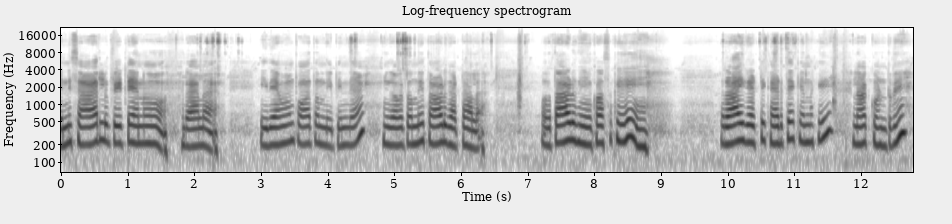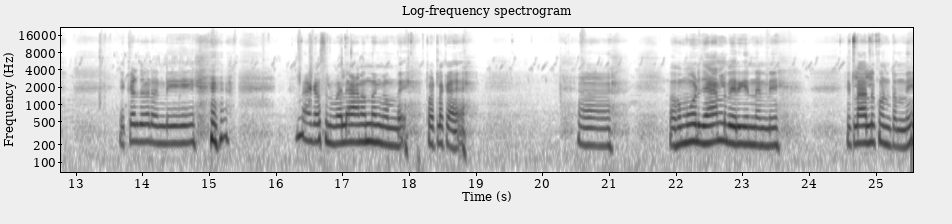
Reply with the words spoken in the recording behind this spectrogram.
ఎన్నిసార్లు పెట్టాను రాలా. ఇదేమో పోతుంది పిందె. ఇది ఒకటి ఉంది తాడు కట్టాల. ఒక తాడు కొసకి రాయి కట్టి కడితే కిందకి లాక్కుంటుంది. ఇక్కడ చూడండి. నాకు అసలు భలే ఆనందంగా ఉంది పొట్లకాయ. ఒక మూడు జాన్లు పెరిగిందండి. ఇట్లా అల్లుకుంటుంది.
